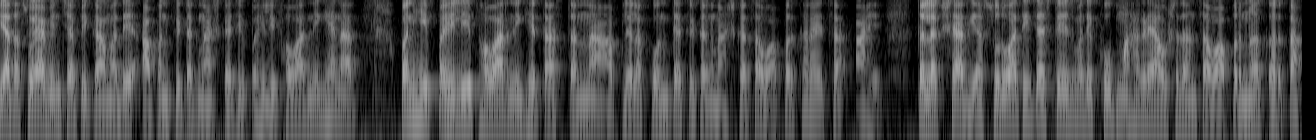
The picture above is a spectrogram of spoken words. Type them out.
की आता सोयाबीनच्या पिकामध्ये आपण कीटकनाशकाची पहिली फवारणी घेणार. पण ही पहिली फवारणी घेत असताना आपल्याला कोणत्या कीटकनाशकाचा वापर करायचा आहे? तर लक्षात घ्या सुरुवातीच्या स्टेजमध्ये खूप महागड्या औषधांचा वापर न करता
